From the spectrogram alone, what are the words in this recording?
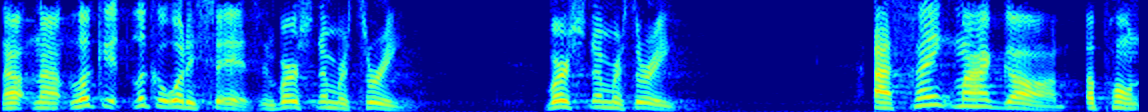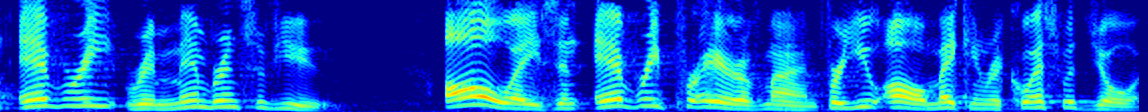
Now, now look, at, look at what he says in verse number three. Verse number three. I thank my God upon every remembrance of you, always in every prayer of mine, for you all making requests with joy,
